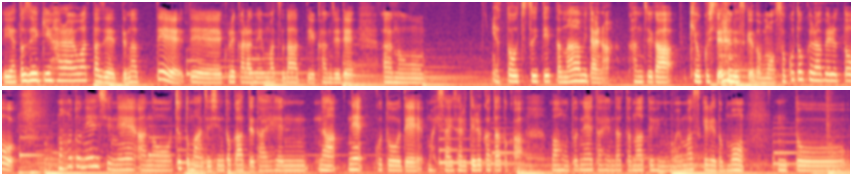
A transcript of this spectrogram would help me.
でやっと税金払い終わったぜってなってでこれから年末だっていう感じであのやっと落ち着いていったなみたいな感じが記憶してるんですけどもそこと比べるとまあ、本当年始ねあのちょっとまあ地震とかあって大変な、ね、ことで、まあ、被災されてる方とかは本当ね大変だったなというふうに思いますけれども、うんと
